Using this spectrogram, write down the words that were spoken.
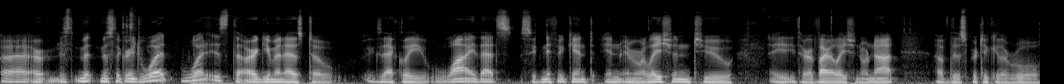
uh, or Ms. Lagrange, what what is the argument as to exactly why that's significant in, in relation to a, either a violation or not of this particular rule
